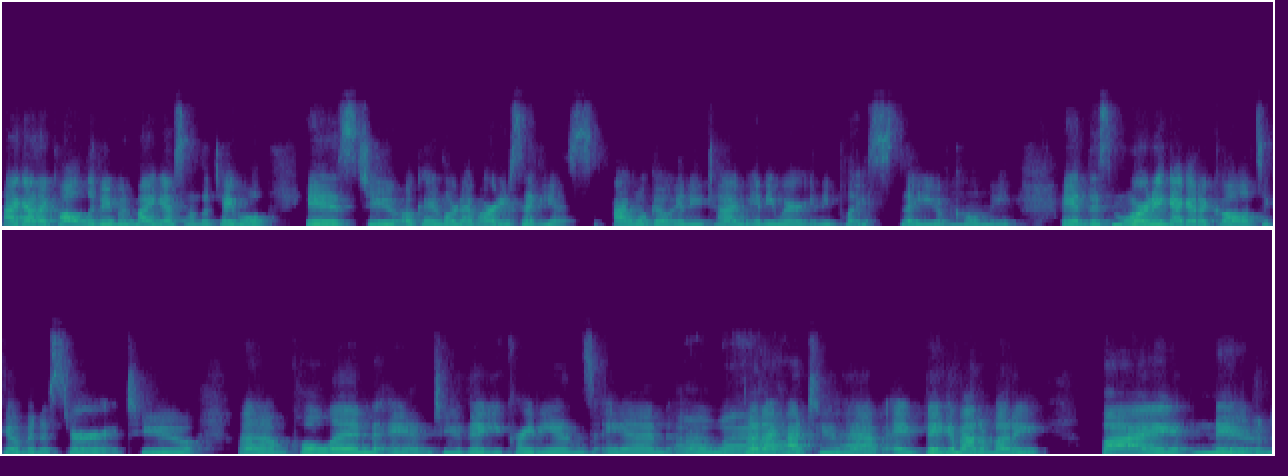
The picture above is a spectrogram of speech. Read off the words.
I got a call living with my yes on the table is to, okay, Lord, I've already said yes. I will go anytime, anywhere, any place that you have called Mhm. me. And this morning, I got a call to go minister to um, Poland and to the Ukrainians. And, Oh, um, but I had to have a big amount of money by noon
